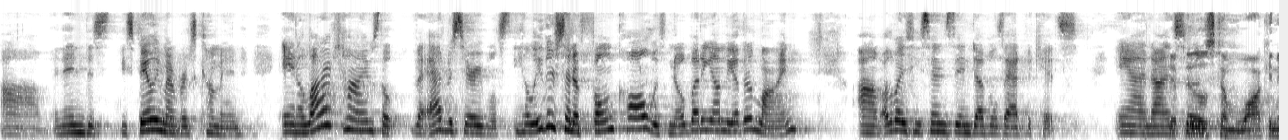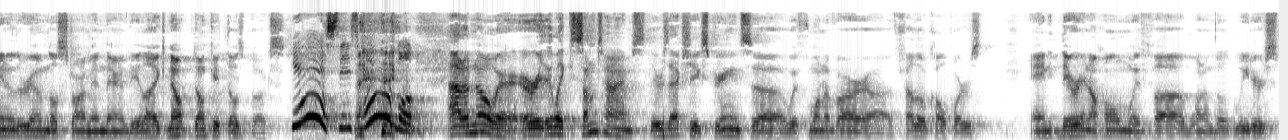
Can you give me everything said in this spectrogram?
um, and then this, these family members come in. And a lot of times the, the adversary will, he'll either send a phone call with nobody on the other line, um, otherwise he sends in devil's advocates. And, uh, so- they'll just come walking into the room, they'll storm in there and be like, nope, don't get those books. Yes, it's horrible. Out of nowhere. Or like sometimes there's actually experience uh, with one of our uh, fellow colporters, and they were in a home with uh, one of the leaders,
